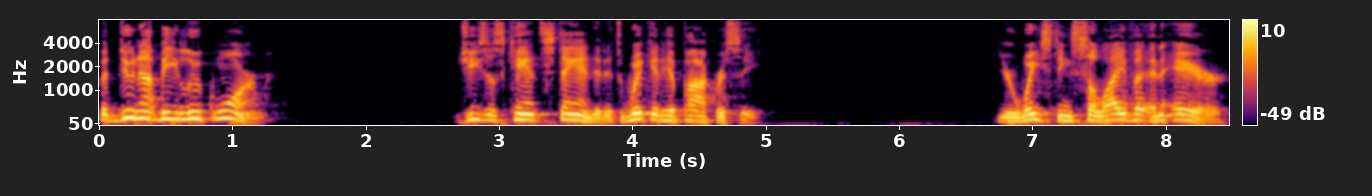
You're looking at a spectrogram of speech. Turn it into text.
But do not be lukewarm. Jesus can't stand it. It's wicked hypocrisy. You're wasting saliva and air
